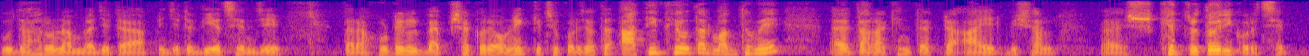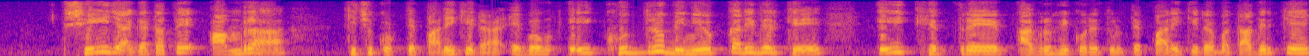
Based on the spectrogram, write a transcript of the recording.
উদাহরণ আমরা যেটা, আপনি যেটা দিয়েছেন যে তারা হোটেল ব্যবসা করে অনেক কিছু করেছে, অর্থাৎ আতিথেয়তার মাধ্যমে তারা কিন্তু একটা আয়ের বিশাল ক্ষেত্র তৈরি করেছে। সেই জায়গাটাতে আমরা কিছু করতে পারি কিনা এবং এই ক্ষুদ্র বিনিয়োগকারীদেরকে এই ক্ষেত্রে আগ্রহী করে তুলতে পারি কিনা বা তাদেরকে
